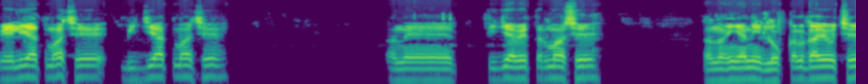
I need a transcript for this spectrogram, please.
પહેલી હાથમાં છે, બીજી હાથમાં છે અને ત્રીજા વેતરમાં છે અને અહીંયાની લોકલ ગાયો છે.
